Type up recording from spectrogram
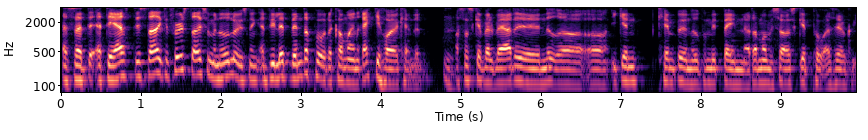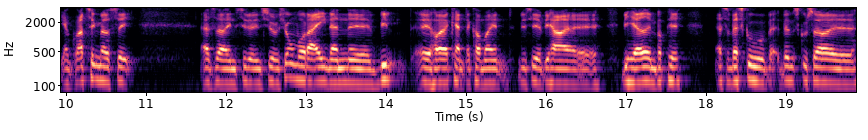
Altså, at det, at det, er, det, er stadig, det føles stadig som en nødløsning, at vi lidt venter på, at der kommer en rigtig højre kant ind. Mm. Og så skal Valverde ned og, og igen kæmpe ned på midtbanen, og der må vi så også gætte på. Altså, jeg, jeg kunne godt tænke mig at se altså en, en situation, hvor der er en eller anden øh, vild øh, højre kant, der kommer ind. Vi siger, at vi har øh, vi havde en Mbappé, Altså, hvad skulle, hvem, skulle så, øh,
